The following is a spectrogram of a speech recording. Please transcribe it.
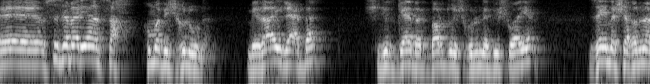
آه، أستاذة مريان صح هما بيشغلونا. ميراي لعبة شريف جابر برضو يشغلونا بيه شوية. زي ما شغلونا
